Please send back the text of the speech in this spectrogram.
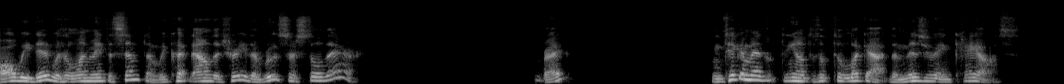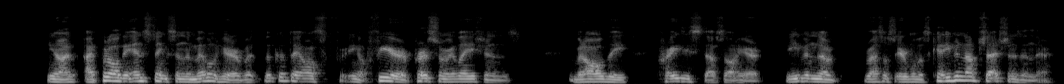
all we did was eliminate the symptom. We cut down the tree. The roots are still there. Right? And take a minute, you know, to, to look at the misery and chaos. You know, I, I, put all the instincts in the middle here, but look at the all, you know, fear, personal relations, but all the crazy stuff's all here. Even the restless, irritableness, even obsessions in there.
